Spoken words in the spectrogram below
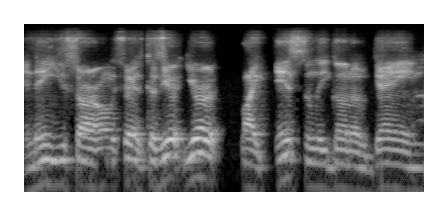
and then you start OnlyFans because you're you're like instantly gonna gain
